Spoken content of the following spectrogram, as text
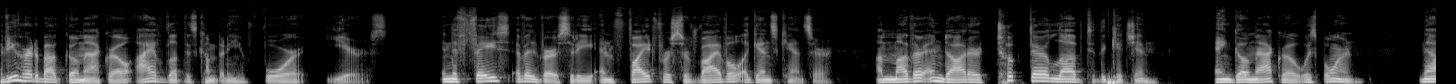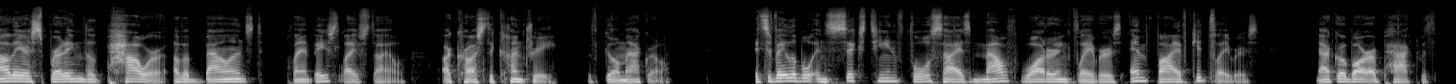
have you heard about go macro i have loved this company for years in the face of adversity and fight for survival against cancer a mother and daughter took their love to the kitchen, and Go Macro was born. Now they are spreading the power of a balanced plant based lifestyle across the country with Go Macro. It's available in 16 full size, mouth watering flavors and five kid flavors. Macro Bar are packed with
